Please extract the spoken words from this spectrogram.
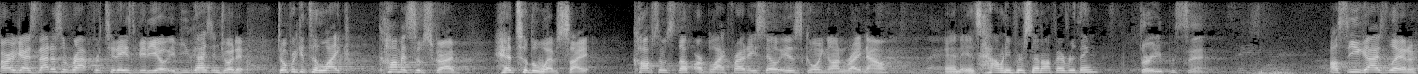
All right, guys, that is a wrap for today's video. If you guys enjoyed it, don't forget to like, comment, subscribe, head to the website, cop some stuff. Our Black Friday sale is going on right now, and it's how many percent off everything? 30%. I'll see you guys later.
